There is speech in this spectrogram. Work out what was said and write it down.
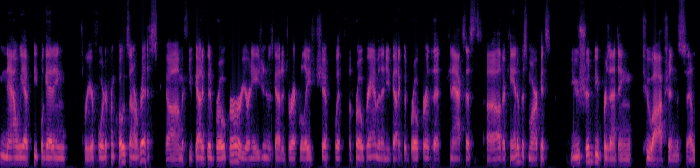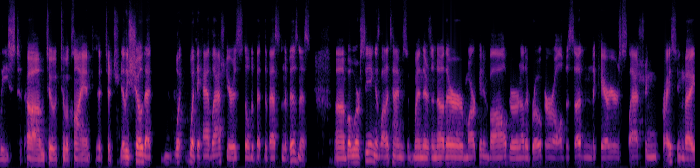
now we have people getting three or four different quotes on a risk. Um, if you've got a good broker or you're an agent who's got a direct relationship with the program, and then you've got a good broker that can access uh, other cannabis markets, you should be presenting two options at least um, to to a client to, to, at least show that what what they had last year is still the, the best in the business. Uh, but we're seeing is a lot of times when there's another market involved or another broker, all of a sudden the carrier's slashing pricing by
